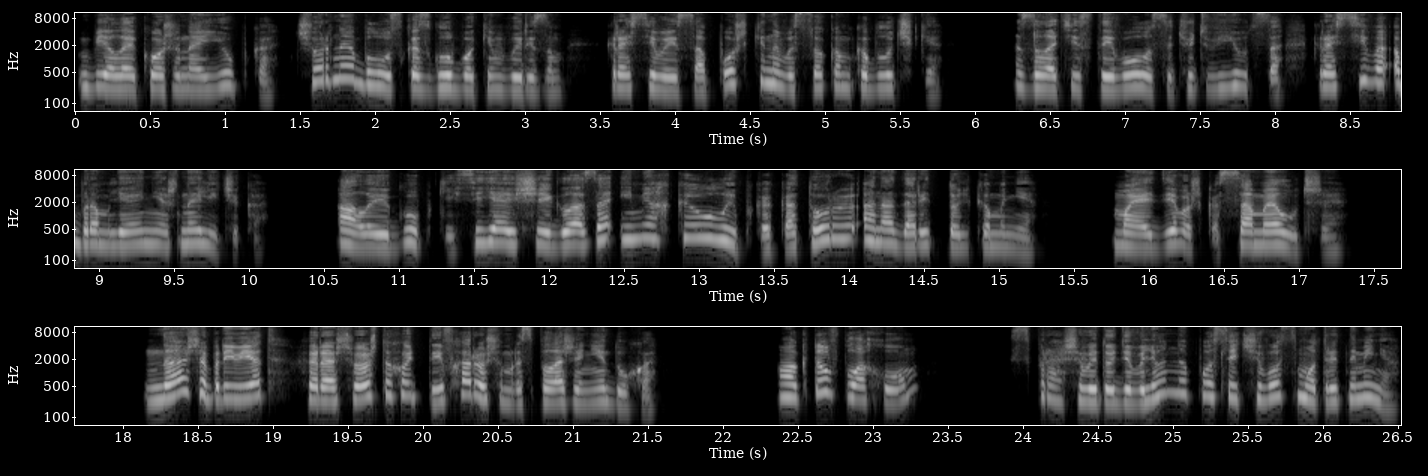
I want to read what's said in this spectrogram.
Белая кожаная юбка, черная блузка с глубоким вырезом, красивые сапожки на высоком каблучке. Золотистые волосы чуть вьются, красиво обрамляя нежное личико. Алые губки, сияющие глаза и мягкая улыбка, которую она дарит только мне. Моя девушка самая лучшая. «Даша, привет! Хорошо, что хоть ты в хорошем расположении духа». «А кто в плохом?» Спрашивает удивленно, после чего смотрит на меня.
